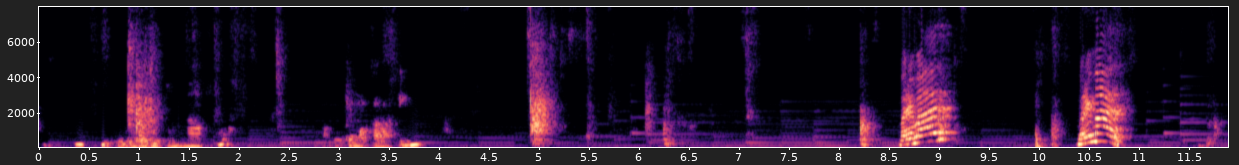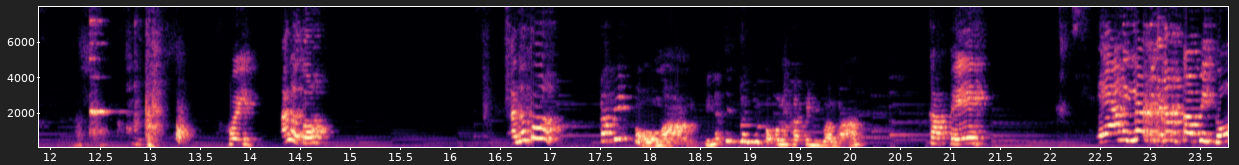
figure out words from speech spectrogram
Gutom na ako. Ako kumakain. Marimar! Marimar! Hoy, ano to? Ano to? Kape po, ma'am. Pinatimpla niyo po ako ng kape, di ba, ma'am? Kape. Eh, ang lamig ng kape ko!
